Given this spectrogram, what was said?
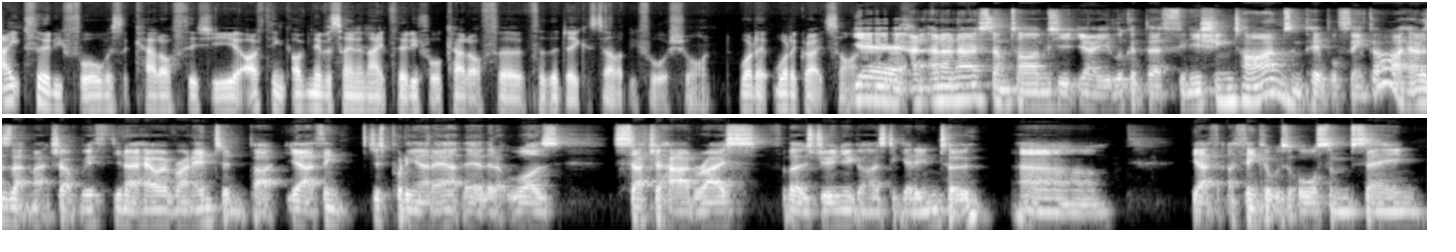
8:34 was the cutoff this year. I think I've never seen an 8:34 cutoff for for the De Castella before, Sean what a, what a great sign. Yeah, and, and I know sometimes you, you, know you look at the finishing times and people think, oh, how does that match up with you know how everyone entered? But yeah, I think just putting that out there that it was such a hard race for those junior guys to get into. Um, yeah, I think it was awesome seeing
